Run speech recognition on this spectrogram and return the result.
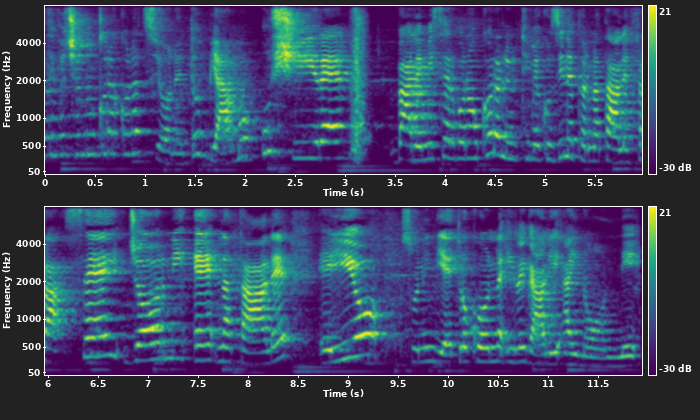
state facendo ancora colazione? Dobbiamo uscire. Vane, mi servono ancora le ultime cosine per Natale. Fra sei giorni è Natale e io sono indietro con i regali ai nonni.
